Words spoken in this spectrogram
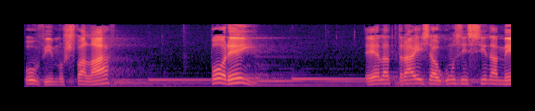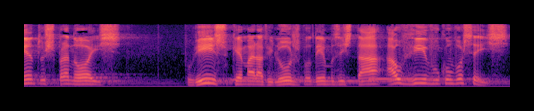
ouvimos falar, porém, ela traz alguns ensinamentos para nós. Por isso que é maravilhoso podermos estar ao vivo com vocês.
